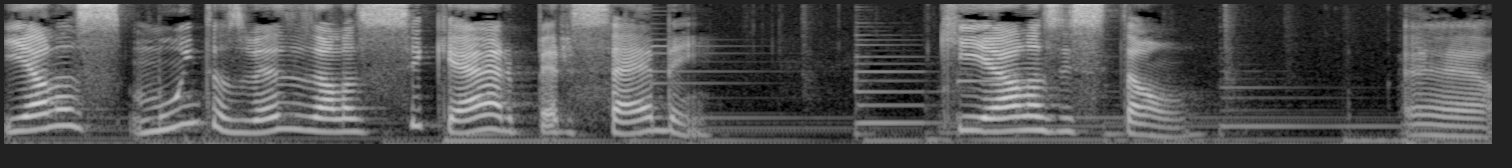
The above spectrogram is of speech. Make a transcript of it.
E elas, muitas vezes, elas sequer percebem que elas estão é,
